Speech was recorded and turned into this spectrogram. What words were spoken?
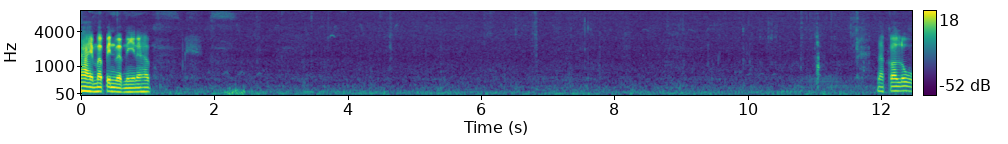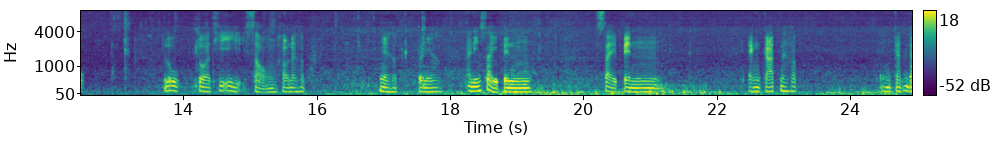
กลายมาเป็นแบบนี้นะครับ แล้วก็ลูก ลูกตัวที่สองเขานะครับ เนี่ยครับ ตัวนี้ครับอันนี้ใส่เป็นใส่เป็นแองกัสนะครับ แองกัสด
